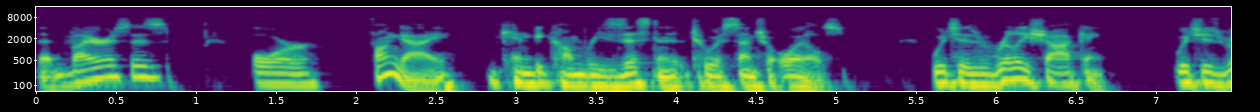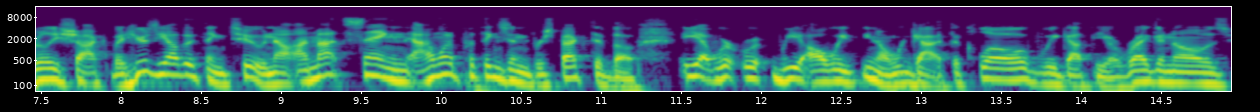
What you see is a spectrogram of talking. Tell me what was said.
that viruses or fungi can become resistant to essential oils which is really shocking which is really shocking. But here's the other thing too. Now, I'm not saying I want to put things in perspective though. Yeah, we're, we're, we always, you know, we got the clove, we got the oreganos,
